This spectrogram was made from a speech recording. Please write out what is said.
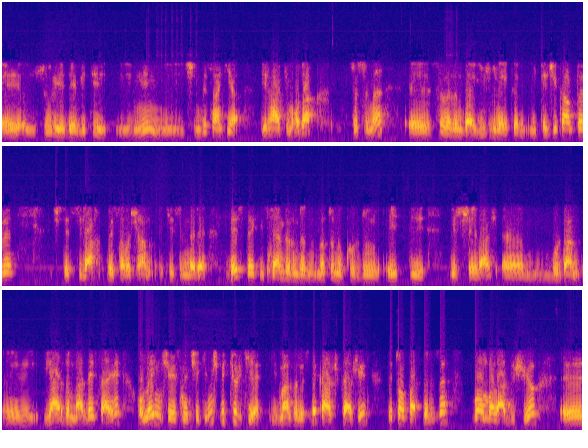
e, Suriye devletinin içinde sanki bir hakim odakçasına e, sınırında 100 bine yakın mülteci kampları, işte silah ve savaşan kesimlere destek, İskenderun'da NATO'nun kurduğu, eğittiği bir şey var. E, buradan e, yardımlar vesaire. Olayın içerisine çekilmiş bir Türkiye manzarasıyla karşı karşıyayız ve topraklarımıza bombalar düşüyor. E,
